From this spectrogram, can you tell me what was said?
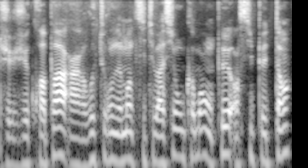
je crois pas à un retournement de situation. Comment on peut en si peu de temps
